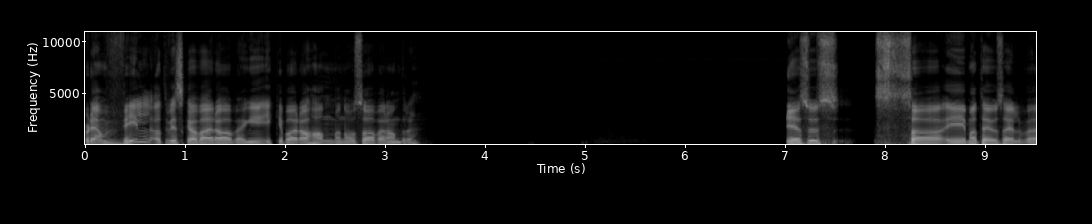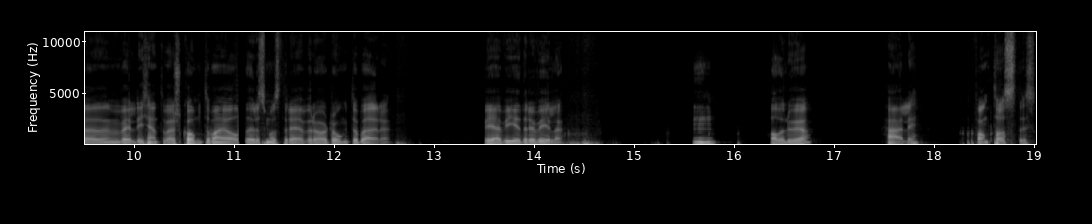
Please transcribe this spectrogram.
Fordi han vil at vi skal være avhengig ikke bare av han, men også av hverandre. Jesus sa i Matteus 11, en veldig kjente vers, Kom til meg, alle dere som har strever og har tungt å bære, og jeg vil gi dere hvile. Mm. Halleluja. Herlig. Fantastisk.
